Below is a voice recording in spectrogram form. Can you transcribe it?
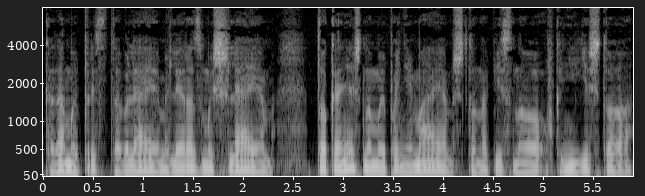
когда мы представляем или размышляем, то, конечно, мы понимаем, что написано в книге, что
